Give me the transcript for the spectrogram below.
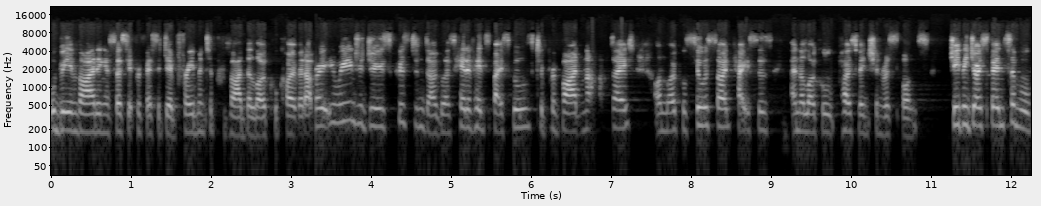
we'll be inviting Associate Professor Deb Friedman to provide the local COVID update. We introduce Kristen Douglas, Head of Headspace Schools, to provide an update on local suicide cases and the local postvention response. GP Joe Spencer will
